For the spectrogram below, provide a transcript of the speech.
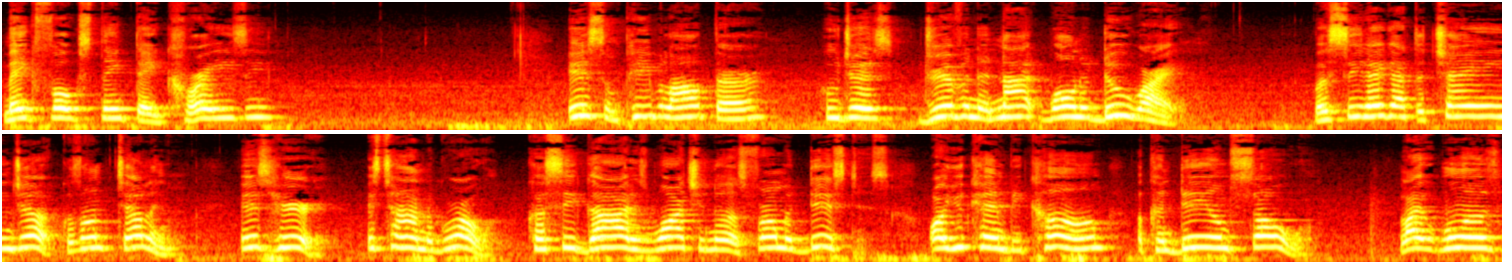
make folks think they crazy. It's some people out there who just driven to not want to do right. But see, they got to change up because I'm telling you, it's here. It's time to grow. Because see, God is watching us from a distance, or you can become a condemned soul like ones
